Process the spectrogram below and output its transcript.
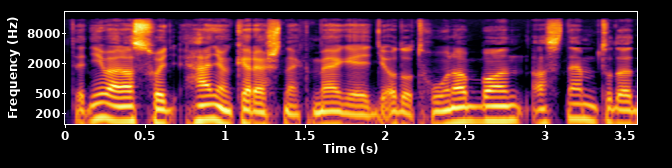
Tehát nyilván az, hogy hányan keresnek meg egy adott hónapban, azt nem tudod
